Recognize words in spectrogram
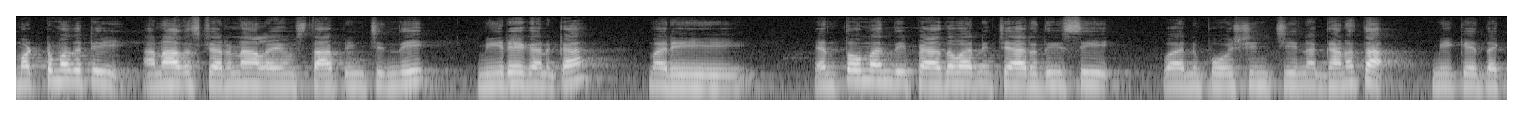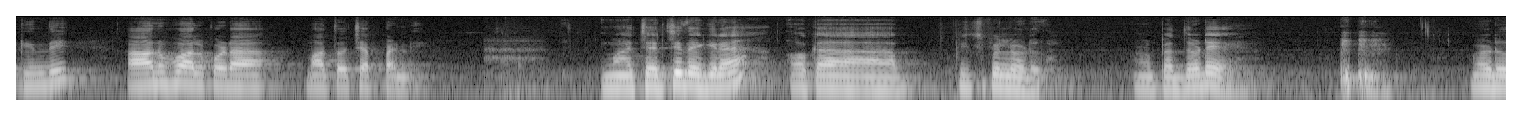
మొట్టమొదటి అనాథ శరణాలయం స్థాపించింది మీరే గనక. మరి ఎంతోమంది పేదవారిని చేరదీసి వారిని పోషించిన ఘనత మీకే దక్కింది. ఆ అనుభవాలు కూడా మాతో చెప్పండి. మా చర్చి దగ్గర ఒక పిచ్చి పిల్లోడు పెద్దోడే. వాడు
